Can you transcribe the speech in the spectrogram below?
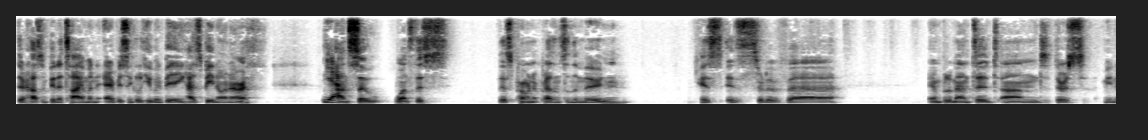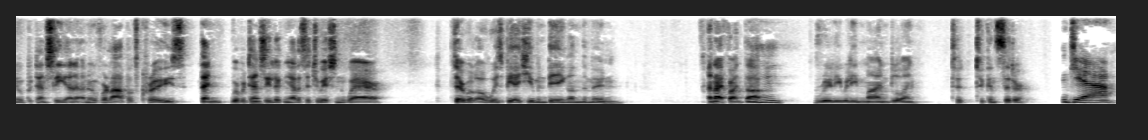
there hasn't been a time when every single human being has been on Earth. Yeah, and so once this this permanent presence on the moon is is sort of uh, implemented and there's you know potentially an, an, overlap of crews, then we're potentially looking at a situation where there will always be a human being on the moon, and I find that mm-hmm. really really mind blowing to to consider. Yeah,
